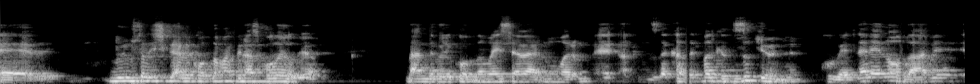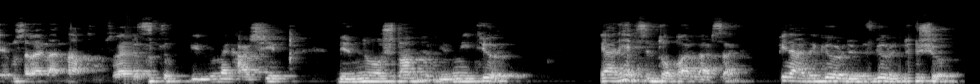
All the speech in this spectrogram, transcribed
Ee, duygusal ilişkilerle kodlamak biraz kolay oluyor. Ben de böyle kodlamayı severdim. Umarım e, aklınızda kalır. Bakın zıt yönlü kuvvetler. E ne oldu abi? E, bu sefer ben ne yaptım? Bu sefer zıtım. Birbirine karşı birbirinden hoşlanmıyorum. Birbirini itiyorum. Yani hepsini toparlarsak finalde gördüğümüz görüntü şu.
